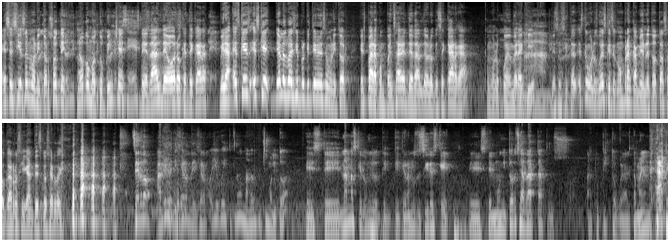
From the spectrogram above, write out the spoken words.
Ese sí es un monitorzote, no como tu pinche dedal de oro que te carga. Mira, es que es, que yo les voy a decir por qué tienen ese monitor. Es para compensar el dedal de oro que se carga, como lo pueden ver aquí. Necesitas, es como los güeyes que se compran camionetotas o carros gigantescos, cerdo. cerdo, a mí me dijeron, me dijeron, oye güey, ¿te queremos mandar un pinche monitor? Este, nada más que lo único que, queremos decir es que este el monitor se adapta pues a tu pito, güey, al tamaño de tu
